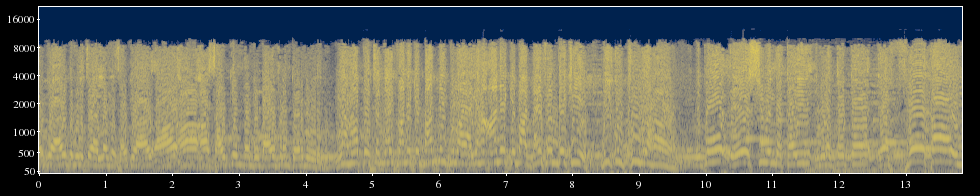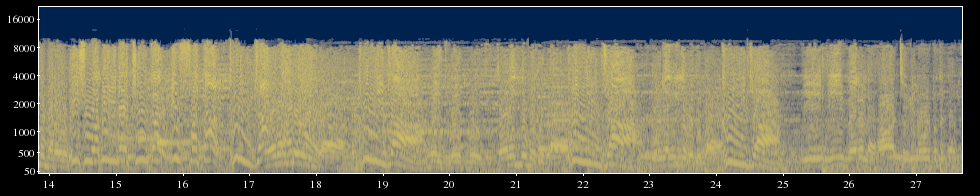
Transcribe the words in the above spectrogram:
സൗഖ്യമായിട്ട് വിളിച്ചതല്ലെന്ന് സൗഖ്യം ആ- ആ- ആ- ആ സൗഖ്യം കൊണ്ട് ഡയഫ്രം തുറന്നു വരുന്നു यहाँ पे चंगाई पाने के बाद नहीं बुलाया यहाँ आने के बाद डायफ्राम देखिए बिल्कुल खुल रहा है ഇപ്പോ യേശുവിന്റെ കൈ ഇവിടെ തൊട്ട് എഫേത എന്ന് പറയുന്നു यीशु अभी इन्हें छू कर इफ्फता खुल जा തുറന്നു कहता വരിക है खुल जा Wait, wait, wait. തുറന്നു വരിക खुल जा തുറന്നു വരിക खुल जा ഈ ഈ വിരല് ആ ചെവിയിലോട്ട് നിട്ടാണ്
